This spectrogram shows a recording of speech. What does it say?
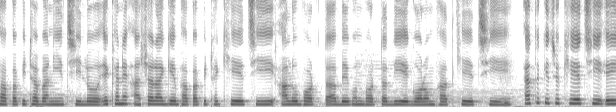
ভাপা পিঠা বানিয়েছিল। এখানে আসার আগে ভাপা পিঠা খেয়েছি, আলু ভর্তা, বেগুন ভর্তা দিয়ে গরম ভাত খেয়েছি। এত কিছু খেয়েছি, এই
